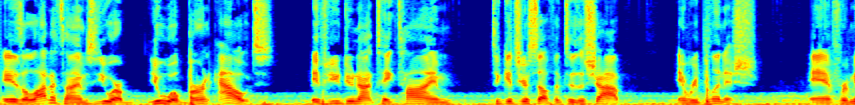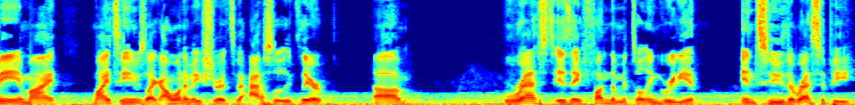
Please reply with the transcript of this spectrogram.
is a lot of times you are you will burn out if you do not take time to get yourself into the shop and replenish. And for me and my my teams, like I want to make sure it's absolutely clear. Um, rest is a fundamental ingredient into the recipe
